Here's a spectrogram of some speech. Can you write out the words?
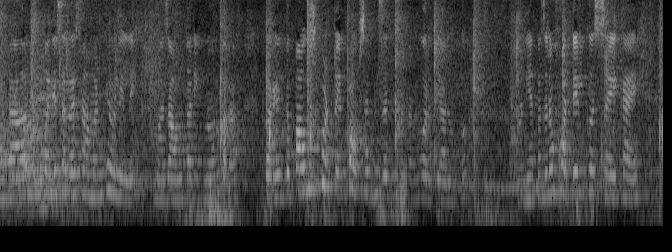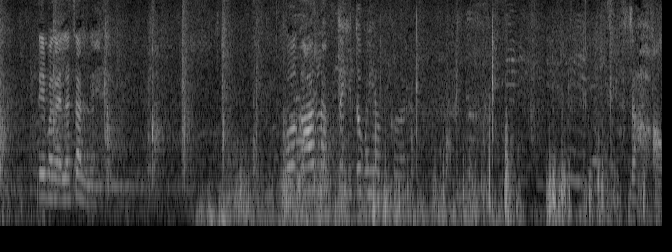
आता रूममध्ये सगळं सामान ठेवलेलं आहे. माझा अवतार इग्नोर करा. कारण तर पाऊस पडतोय आणि पावसात भिजत भिजत आम्ही वरती आलो होतो. आणि आता जरा हॉटेल कसं आहे काय ते बघायला चाललंय. हो गार लागतं इथं भयंकर. हाव.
